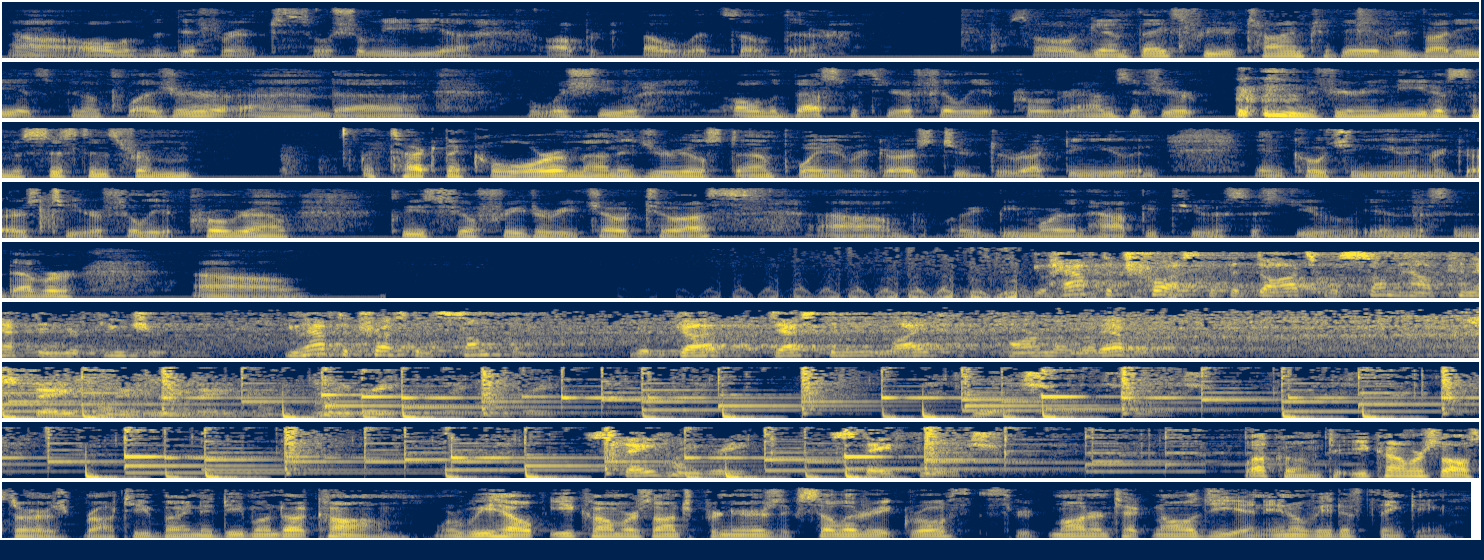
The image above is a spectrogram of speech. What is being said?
uh, all of the different social media outlets out there. So again, thanks for your time today, everybody. It's been a pleasure, and uh, wish you all the best with your affiliate programs. If you're if you're in need of some assistance from a technical or a managerial standpoint in regards to directing you and, and coaching you in regards to your affiliate program, please feel free to reach out to us. Um, we'd be more than happy to assist you in this endeavor. Uh, you have to trust that the dots will somehow connect in your future. You have to trust in something. Your gut, destiny, life, karma, whatever. Stay hungry. Hungry. Hungry. Foolish. Stay hungry. Stay foolish. Welcome to E-Commerce All-Stars brought to you by Nadimo.com, where we help e-commerce entrepreneurs accelerate growth through modern technology and innovative thinking.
